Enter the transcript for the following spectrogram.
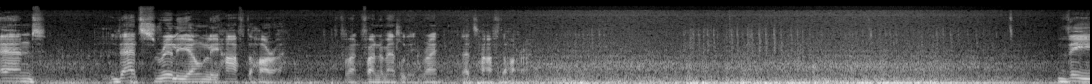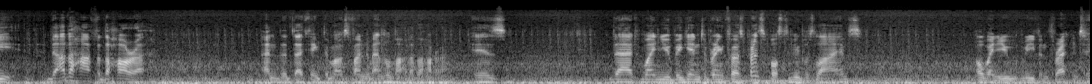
And that's really only half the horror, fundamentally, right? That's half the horror. The, the other half of the horror, and I think the most fundamental part of the horror, is that when you begin to bring first principles to people's lives, or when you even threaten to,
